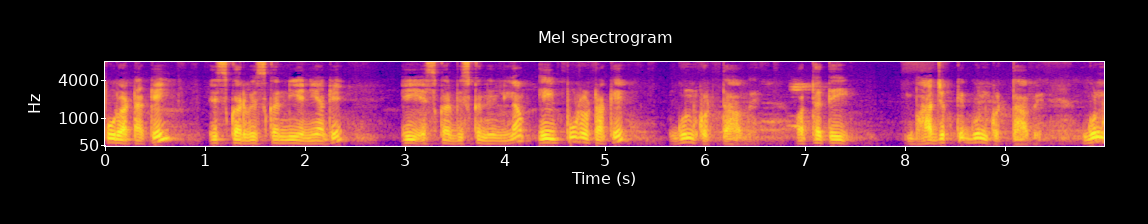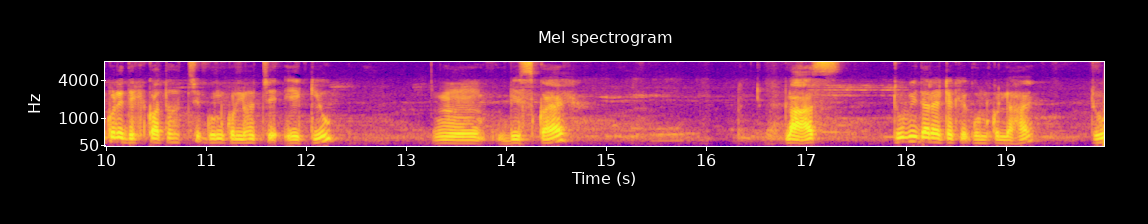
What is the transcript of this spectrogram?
পুরোটাকেই স্কোয়ার বি স্কোয়ার নিয়ে নিয়ে আগে এই স্কোয়ার বি স্কোয়ার নিয়ে নিলাম, এই পুরোটাকে গুণ করতে হবে। অর্থাৎ এই ভাজককে গুণ করতে হবে। গুণ করে দেখি কত হচ্ছে, গুণ করলে হচ্ছে a cube b square plus two b দ্বারা এটাকে গুণ করলে হয় টু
